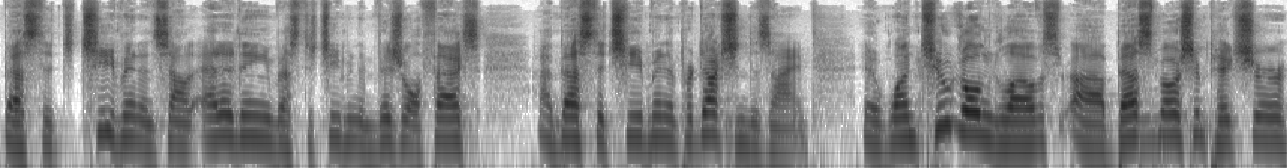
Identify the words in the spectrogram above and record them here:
Best Achievement in Sound Editing, Best Achievement in Visual Effects, uh, Best Achievement in Production Design. It won two Golden Globes, uh, Best Mm. Motion Picture,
